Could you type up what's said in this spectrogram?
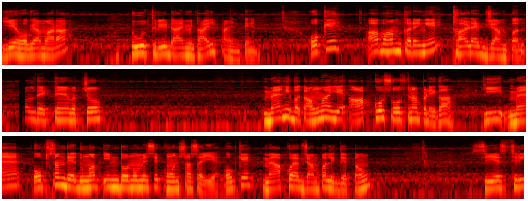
ये हो गया हमारा two, three, di, methyl, pentane. Okay, अब हम करेंगे थर्ड एग्ज़ाम्पल देखते हैं बच्चों। मैं नहीं बताऊँगा, ये आपको सोचना पड़ेगा। कि मैं ऑप्शन दे दूँगा कि इन दोनों में से कौन सा सही है। ओके मैं आपको एग्जांपल लिख देता हूँ। C S three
